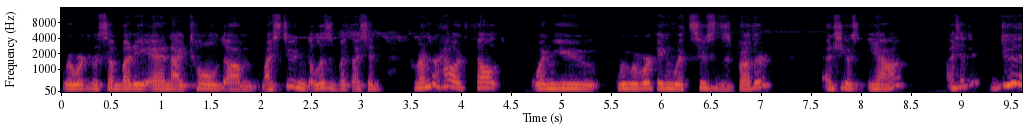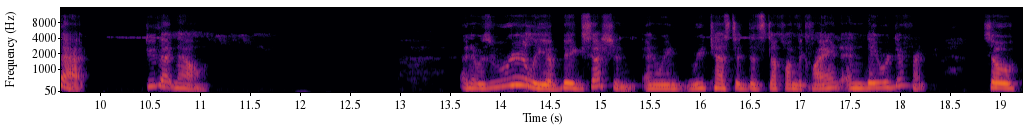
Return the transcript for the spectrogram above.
we were working with somebody, and I told um, my student Elizabeth, I said, "Remember how it felt when you we were working with Susan's brother?" And she goes, "Yeah." I said, do that. Do that now. And it was really a big session. And we retested the stuff on the client and they were different. So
